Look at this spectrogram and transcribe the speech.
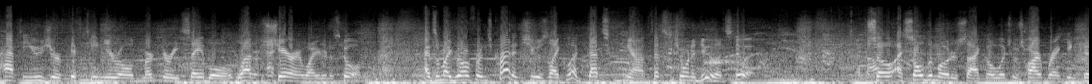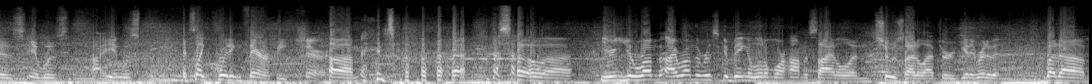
have to use your 15-year-old Mercury Sable. We'll have to share it while you're going to school. And to my girlfriend's credit, she was like, "Look, that's you know, if that's what you want to do, let's do it." So I sold the motorcycle, which was heartbreaking because it was uh, it was it's like quitting therapy. Sure. Um, and so so, uh, you, you run I run the risk of being a little more homicidal and suicidal after getting rid of it. But um,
